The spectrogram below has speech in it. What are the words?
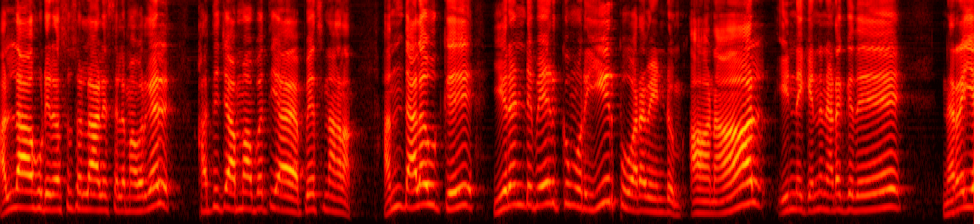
அல்லாஹுடைய ரசூல் சல்லா அலிஸ்லாம் அவர்கள் ஹதிஜா அம்மா பற்றி பேசினாங்களாம். அந்த அளவுக்கு இரண்டு பேருக்கும் ஒரு ஈர்ப்பு வர வேண்டும். ஆனால் இன்றைக்கி என்ன நடக்குது? நிறைய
